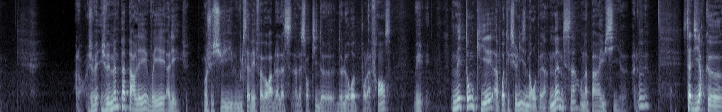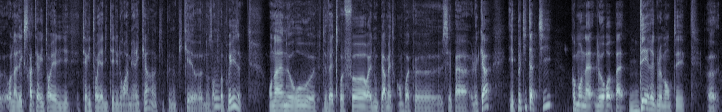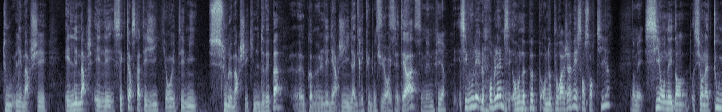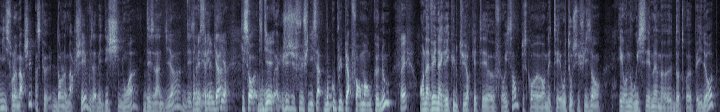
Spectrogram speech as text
Alors, je ne vais, je vais même pas parler, vous voyez, allez, moi je suis, vous le savez, favorable à la, sortie de, l'Europe pour la France, mais mettons qu'il y ait un protectionnisme européen. Même ça, on n'a pas réussi euh, à le mm. faire. C'est-à-dire qu'on a l'extraterritorialité du droit américain hein, qui peut nous piquer euh, nos mm. entreprises. On a un euro euh, qui devait être fort et nous permettre, on voit que ce n'est pas le cas. Et petit à petit, comme l'Europe a déréglementé euh, tous les marchés et les, marchés et les secteurs stratégiques qui ont été mis sous le marché, qui ne devaient pas, euh, comme l'énergie, l'agriculture, etc. C'est même pire. Si vous voulez, le problème, c'est qu'on ne, on ne pourra jamais s'en sortir si, on est dans, si on a tout mis sur le marché, parce que dans le marché, vous avez des Chinois, des Indiens, des Américains, qui sont, Didier. juste je finis ça, beaucoup plus performants que nous. On avait une agriculture qui était euh, florissante, puisqu'on était autosuffisant et on nourrissait même euh, d'autres pays d'Europe.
